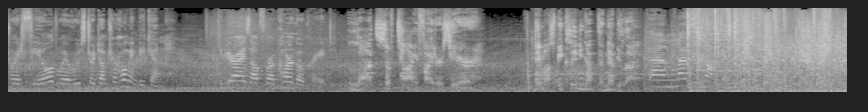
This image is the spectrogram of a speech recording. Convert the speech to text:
Asteroid field where Rooster dumped her homing beacon. Keep your eyes out for a cargo crate. lots of TIE fighters here. They must be cleaning up the nebula. Then let's not get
